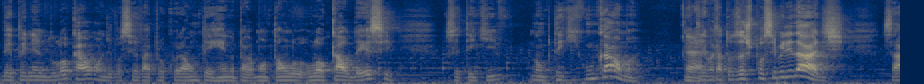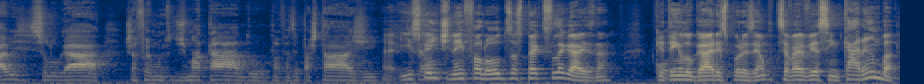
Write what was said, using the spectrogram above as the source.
dependendo do local onde você vai procurar um terreno para montar um, local desse, você tem que não tem que ir com calma. Tem é. que levantar todas as possibilidades sabe? Se o lugar já foi muito desmatado para fazer pastagem. É, isso então, que a gente nem falou dos aspectos legais, né? Porque tem lugares, por exemplo, que você vai ver assim, caramba,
